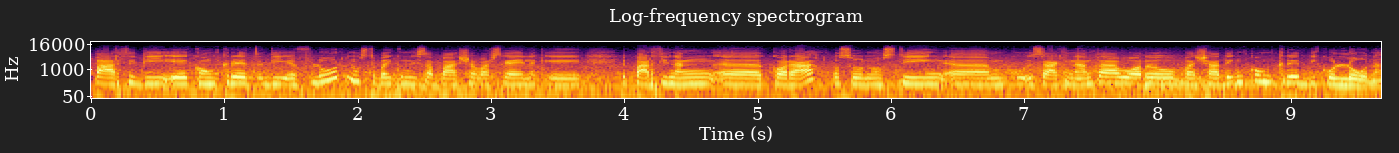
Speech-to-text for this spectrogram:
parte de e concreto de flor, nós também começar a baixar waarschijnlijk e, e parte não cora, porque nós tem um, sa aqui não está agora baixado em concreto de coluna,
